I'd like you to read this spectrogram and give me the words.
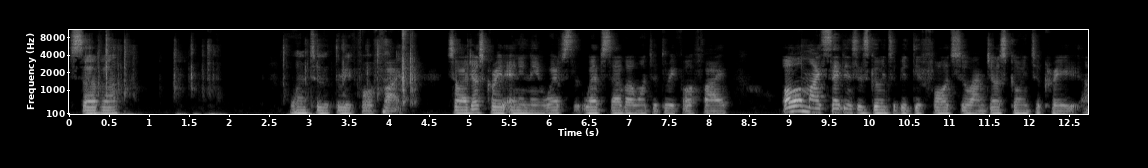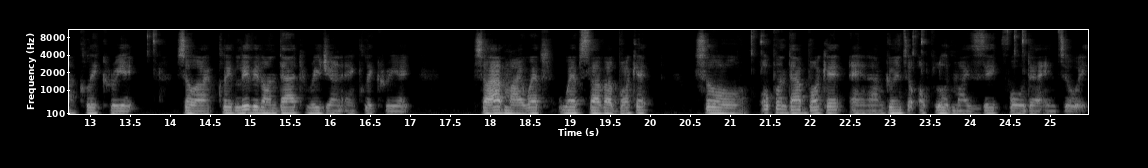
server one, two, three, four, five. So I just create any name, web, web server one, two, three, four, five. All my settings is going to be default. So I'm just going to create, uh, click create. So I click, leave it on that region and click create. So I have my web, web server bucket. So open that bucket and I'm going to upload my zip folder into it.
